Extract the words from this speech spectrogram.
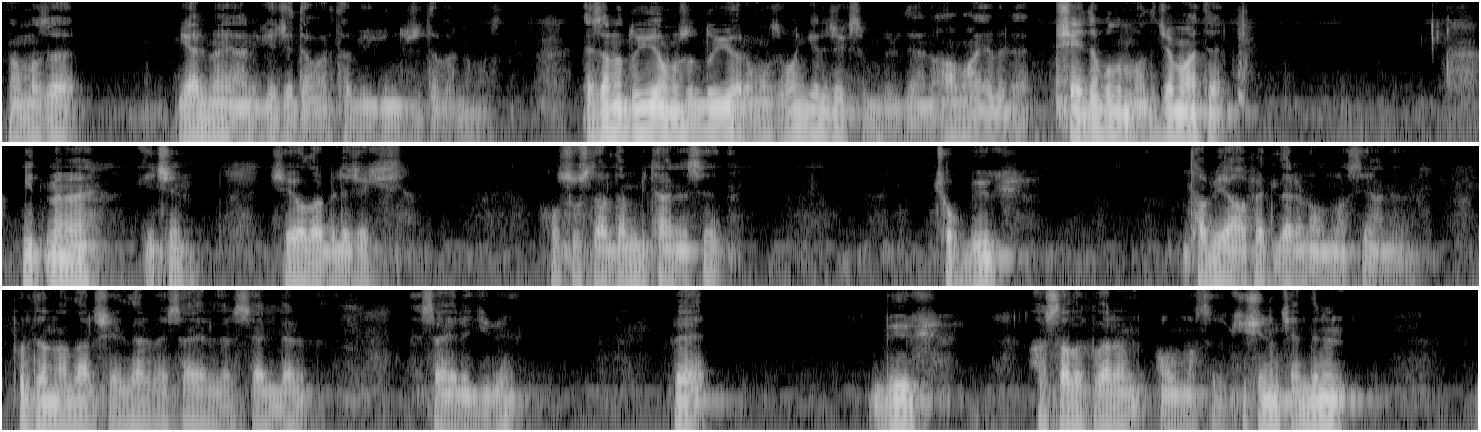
Namaza gelme yani gece de var tabii gündüzü de var namaz. Ezanı duyuyor musun? Duyuyorum. O zaman geleceksin buyurdu. Yani amaya bile şeyde bulunmadı. Cemaate gitmeme için şey olabilecek hususlardan bir tanesi çok büyük tabii afetlerin olması yani fırtınalar, şeyler vesaireler, seller vesaire gibi ve büyük hastalıkların olması, kişinin kendinin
